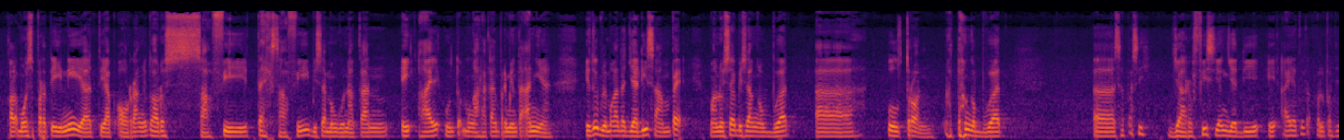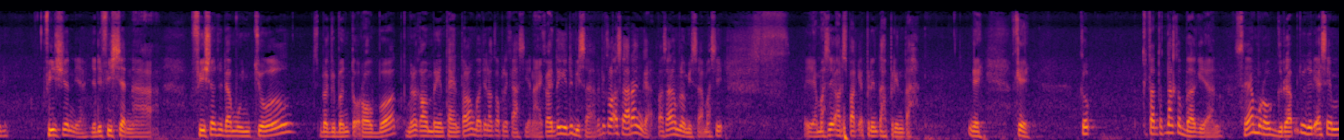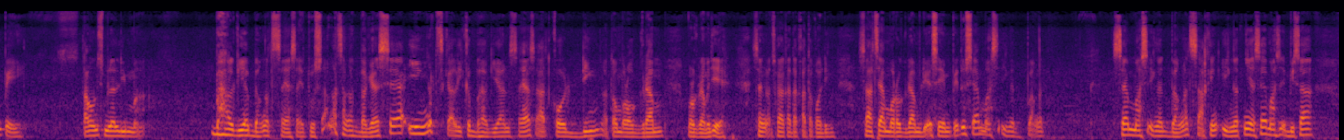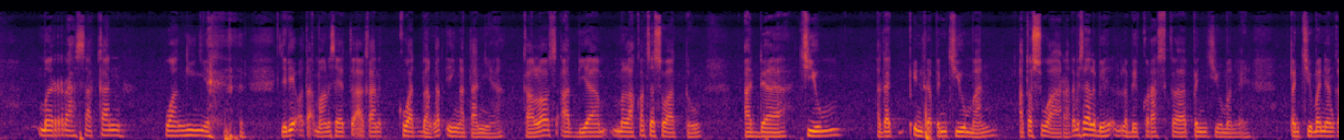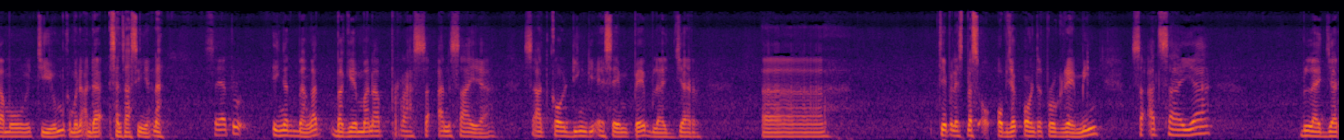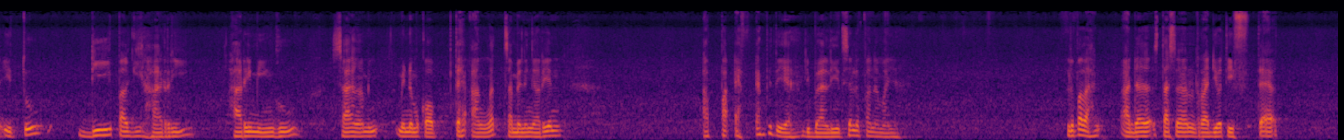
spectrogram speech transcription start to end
kalau mau seperti ini ya tiap orang itu harus savvy, tech savvy, bisa menggunakan AI untuk mengarahkan permintaannya. Itu belum akan terjadi sampai manusia bisa ngebuat uh, Ultron atau ngebuat uh, siapa sih? Jarvis yang jadi AI itu kalau lupa jadi? Vision ya jadi Vision. Nah Vision sudah muncul sebagai bentuk robot kemudian kamu perintahin tolong buatin aku aplikasi. Nah kalau itu itu bisa. Tapi kalau sekarang nggak sekarang belum bisa. Masih ya masih harus pakai perintah-perintah. Nih oke. Okay. ke tentang kebahagiaan. Saya program itu dari SMP tahun 95 bahagia banget saya saya itu. Sangat sangat bahagia. Saya ingat sekali kebahagiaan saya saat coding atau program program aja ya. Saya nggak suka kata-kata coding. Saat saya program di SMP itu saya masih ingat banget. Saya masih ingat banget saking ingatnya saya masih bisa merasakan wanginya. Jadi otak manusia itu akan kuat banget ingatannya kalau saat dia melakukan sesuatu ada cium ada indera penciuman atau suara. Tapi saya lebih lebih keras ke penciuman kayak penciuman yang kamu cium kemudian ada sensasinya. Nah saya tuh ingat banget bagaimana perasaan saya saat coding di SMP belajar uh, C++ Object Oriented Programming saat saya belajar itu di pagi hari hari Minggu saya minum kopi teh anget sambil dengerin apa FM itu ya di Bali saya lupa namanya. Lupa lah ada stasiun radio TV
